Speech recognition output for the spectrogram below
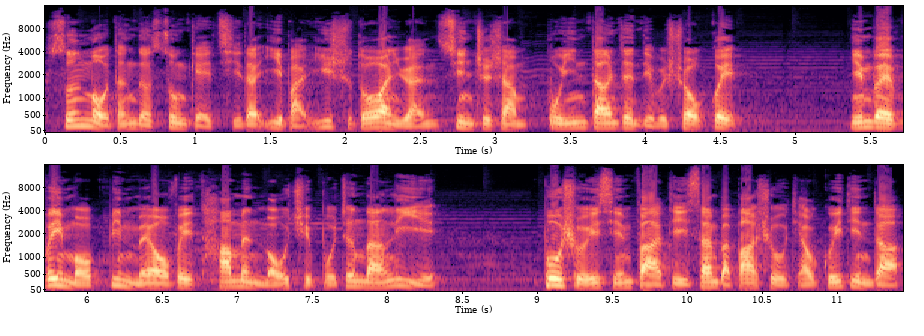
孙某等等送给其的一百一十多万元，性质上不应当认定为受贿，因为魏某并没有为他们谋取不正当利益，不属于刑法第三百八十五条规定的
